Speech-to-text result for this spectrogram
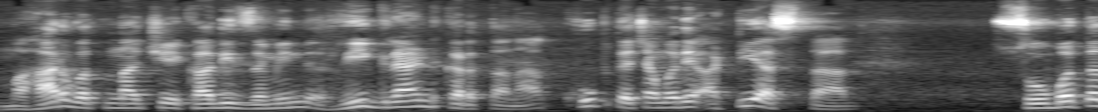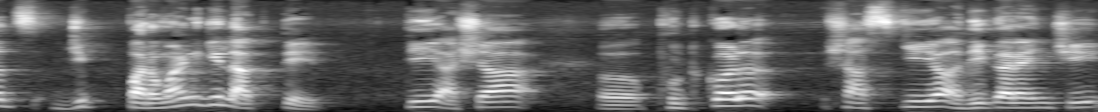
महारवतनाची एखादी जमीन रिग्रँड करताना खूप त्याच्यामध्ये अटी असतात. सोबतच जी परवानगी लागते ती अशा फुटकळ शासकीय अधिकाऱ्यांची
